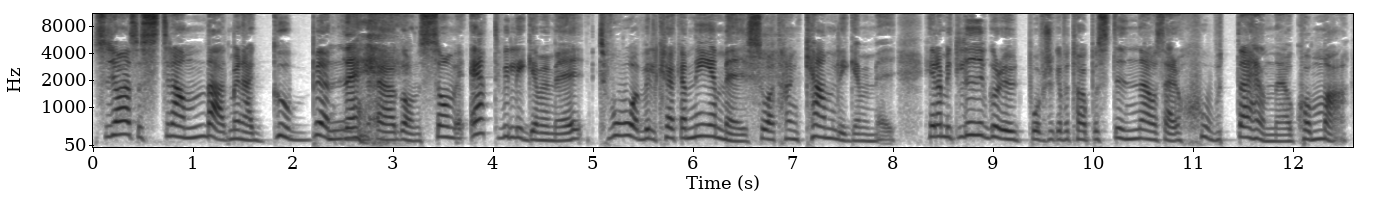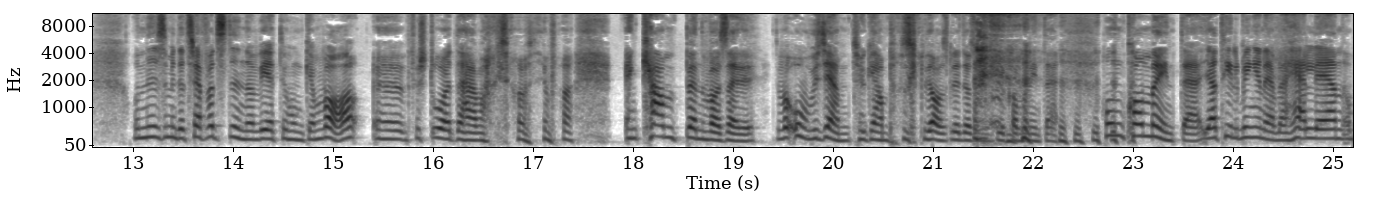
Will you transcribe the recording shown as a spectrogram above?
Så jag har alltså strandat med den här gubben i mina ögon som ett vill ligga med mig, två vill kröka ner mig så att han kan ligga med mig. Hela mitt liv går ut på att försöka få tag på Stina och så här hota henne och komma. Och ni som inte har träffat Stina och vet hur hon kan vara eh, förstår att det här var, liksom, det var en kampen var så här, det var ojämnt hur kampen skulle avslutas om hon skulle komma eller inte. Hon kommer inte. Jag tillbringar den jävla helgen och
